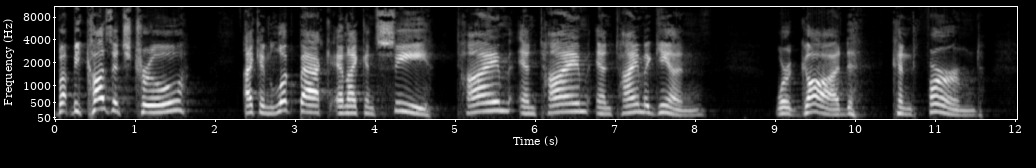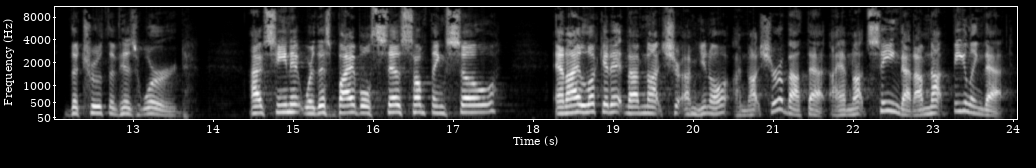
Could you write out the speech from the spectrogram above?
But because it's true, I can look back and I can see time and time and time again where God confirmed the truth of His Word. I've seen it where this Bible says something so, and I look at it and I'm not sure, I'm, you know, I'm not sure about that. I am not seeing that. I'm not feeling that.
